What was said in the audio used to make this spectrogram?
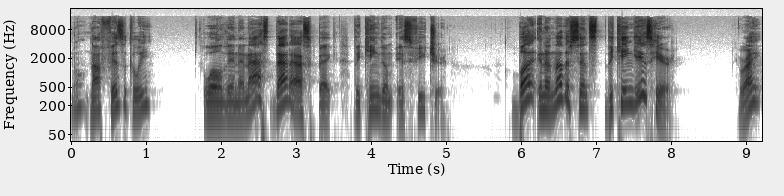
No, not physically. Well, then in as- that aspect, the kingdom is future. But in another sense, the king is here, right?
